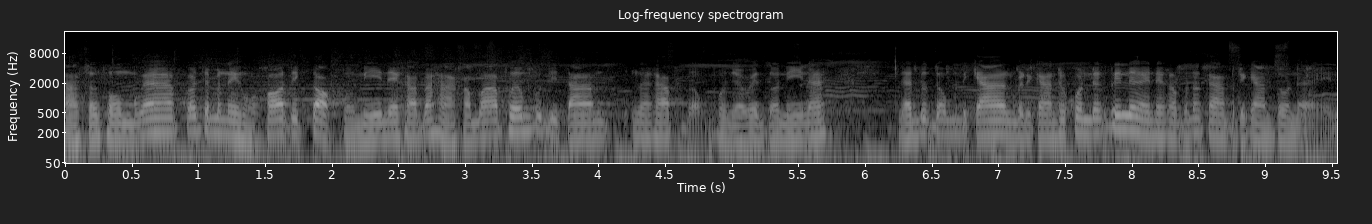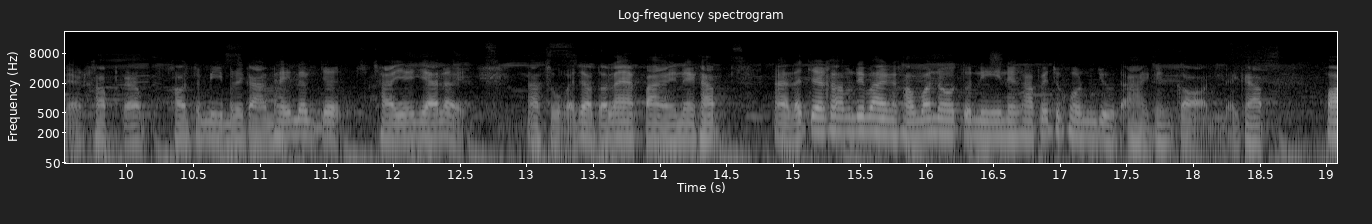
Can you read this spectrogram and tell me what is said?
อ่าส่วนผมนะครับ ก็จะมาในหัวข้อ TikTok ตรงนี้นะครับถ้าหาคำว่าเพิ่มผู้ติดตามนะครับเดี๋ยวผมจะเป็นตัวนี้นะและดูตรงบริการบริการทุกคนเลือกได้เลยนะครับว่าต้องการบริการตัวไหนนะครับครับเขาจะมีบริการให้เลือกเยอะใช้เยอะแยะเลยอ่าสูงก็จะตัวแรกไปนะครับอ่าแล้วเจอคำอธิบายกับคำว่า no ตัวนี้นะครับ ให้ทุกคนหยุดอ่านกันก่อนนะครับพอ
